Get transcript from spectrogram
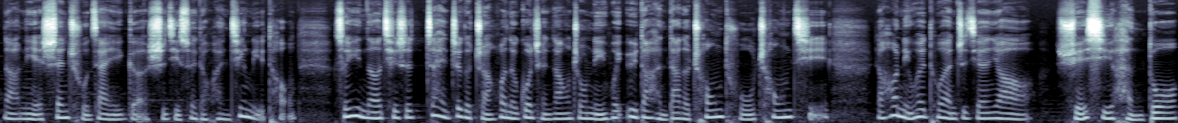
那你也身处在一个十几岁的环境里头，所以呢，其实在这个转换的过程当中，你会遇到很大的冲突冲击，然后你会突然之间要。学习很多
